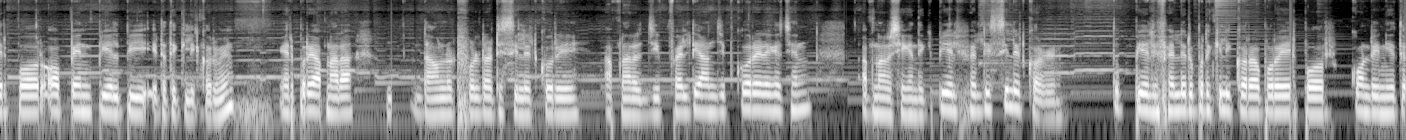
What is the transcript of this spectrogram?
এরপর ওপেন পিএলপি এটাতে ক্লিক করবেন। এরপরে আপনারা ডাউনলোড ফোল্ডারটি সিলেক্ট করে আপনারা জিপ ফাইলটি আনজিপ করে রেখেছেন। আপনারা সেখান থেকে পিএলপি ফাইলটি সিলেক্ট করবেন। তো পিএলপি ফাইলের উপরে ক্লিক করার পরে এরপর কন্টিনিউতে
